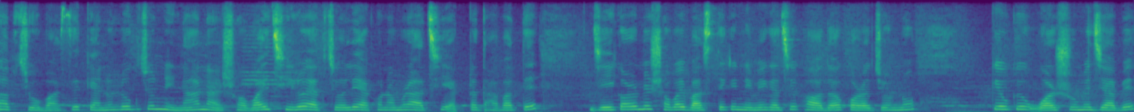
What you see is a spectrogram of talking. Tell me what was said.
ভাবছ? বাসে কেন লোকজন নেই? না না, সবাই ছিল অ্যাকচুয়ালি এখন আমরা আছি একটা ধাবাতে। যেই কারণে সবাই বাস থেকে নেমে গেছে খাওয়া দাওয়া করার জন্য। কেউ কেউ ওয়াশরুমে যাবে।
